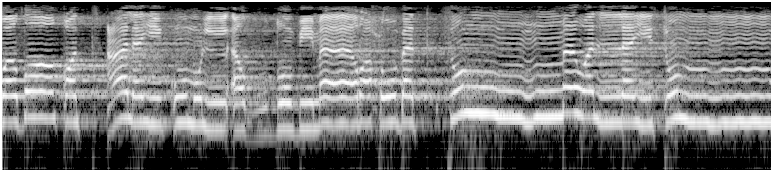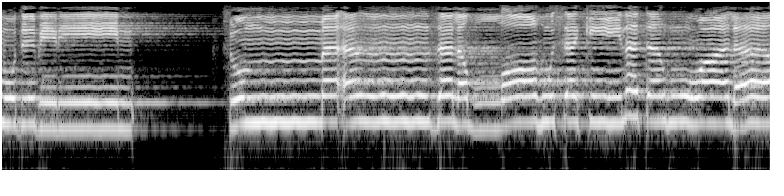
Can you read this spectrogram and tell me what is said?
وضاقت عليكم الأرض بما رحبت ثم وليتم مدبرين ثم أنزل الله سكينته على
